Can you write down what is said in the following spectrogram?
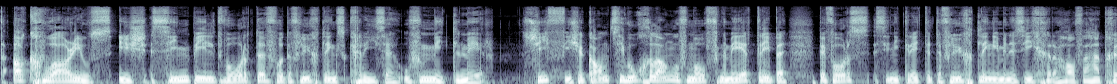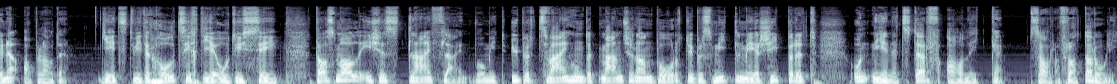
Der Aquarius ist Sinnbild worden von der Flüchtlingskrise auf dem Mittelmeer. Das Schiff ist eine ganze Woche lang auf dem offenen Meer getrieben, bevor es seine geretteten Flüchtlinge in einem sicheren Hafen hat abladen Jetzt wiederholt sich die Odyssee. Das Mal ist es die Lifeline, die mit über 200 Menschen an Bord übers Mittelmeer schippert und niemand darf anlegen. Sarah Frattaroli.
